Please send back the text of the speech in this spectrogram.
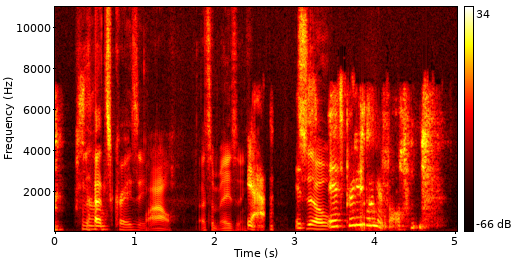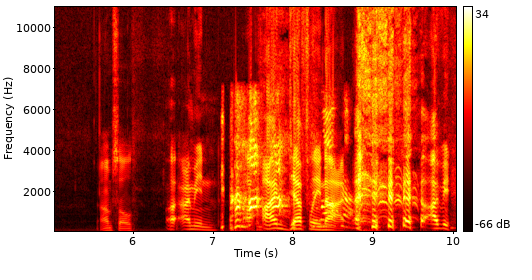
so That's crazy. wow. That's amazing. yeah. It's So- it's pretty wonderful. I'm sold. I mean, I- I'm definitely not. I mean,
